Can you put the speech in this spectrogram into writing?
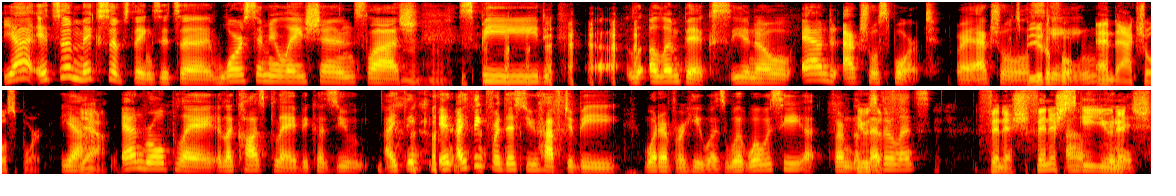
Yeah, it's a mix of things. It's a war simulation slash Mm-hmm. speed uh, Olympics, you know, and actual sport, right? Actual It's beautiful. skiing. And actual sport. yeah. Yeah. and role play, like cosplay, because you. I think. and I think for this you have to be whatever he was. What, what was he uh, from the He was a f- Netherlands? Finnish, Finnish Oh, ski unit. Finnish.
